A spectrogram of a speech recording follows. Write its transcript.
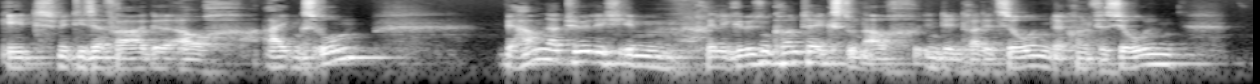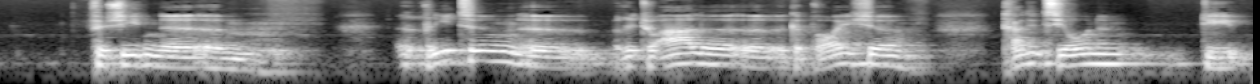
geht mit dieser Frage auch eigens um. Wir haben natürlich im religiösen Kontext und auch in den Traditionen der Konfessionen verschiedene ähm, Riten, äh, Rituale, äh, Gebräuche, Traditionen, die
